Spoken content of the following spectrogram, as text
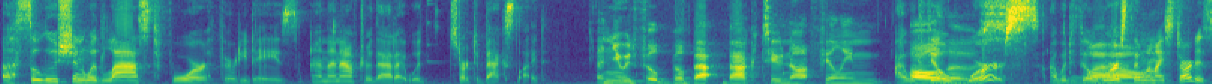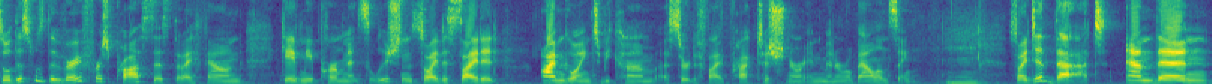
a solution would last for 30 days, and then after that, I would start to backslide. And you would feel back back to not feeling I would feel those- worse. I would feel worse than when I started. So this was the very first process that I found gave me permanent solutions. So I decided I'm going to become a certified practitioner in mineral balancing. Mm-hmm. So I did that, and then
